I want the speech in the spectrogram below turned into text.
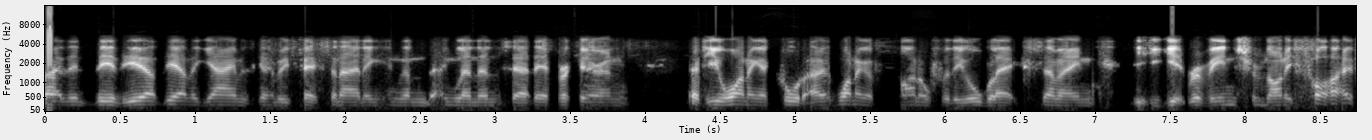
the, the, the other game is going to be fascinating. England, England and South Africa, and if you're wanting a quarter, uh, wanting a final for the All Blacks, I mean, you could get revenge from '95,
